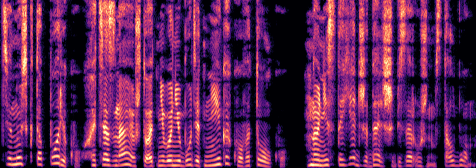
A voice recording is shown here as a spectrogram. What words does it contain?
Тянусь к топорику, хотя знаю, что от него не будет никакого толку. Но не стоять же дальше безоружным столбом.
